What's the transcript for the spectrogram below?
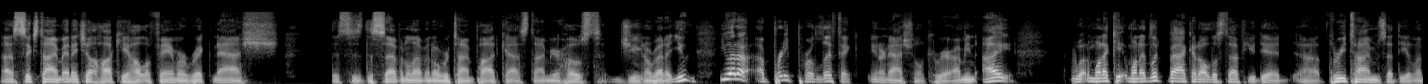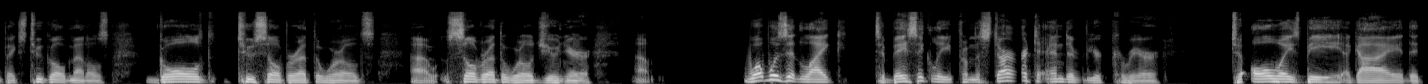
uh, six time NHL Hockey Hall of Famer Rick Nash. This is the 7 Eleven Overtime Podcast. I'm your host, Gino Reda. You you had a, a pretty prolific international career. I mean, I when I when I look back at all the stuff you did, uh, three times at the Olympics, two gold medals, gold, two silver at the Worlds, uh, silver at the World Junior. What was it like to basically from the start to end of your career to always be a guy that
